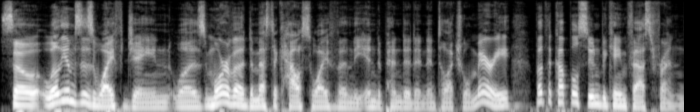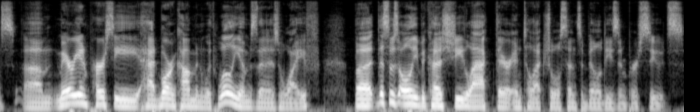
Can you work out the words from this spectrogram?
So Williams's wife Jane was more of a domestic housewife than the independent and intellectual Mary, but the couple soon became fast friends. Um, Mary and Percy had more in common with Williams than his wife, but this was only because she lacked their intellectual sensibilities and pursuits.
